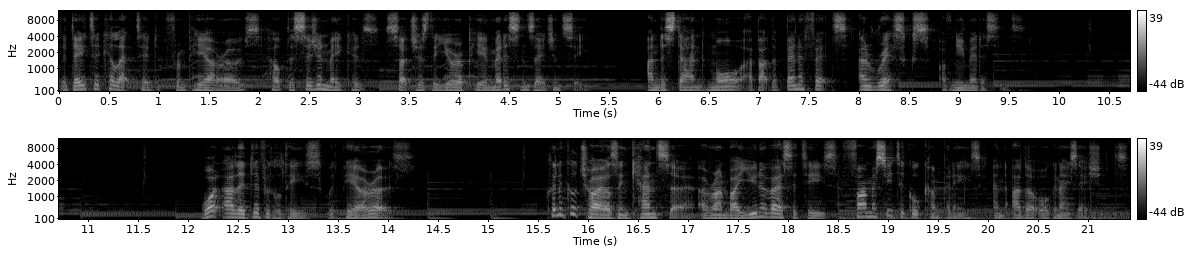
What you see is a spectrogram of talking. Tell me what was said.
The data collected from PROs help decision makers, such as the European Medicines Agency, understand more about the benefits and risks of new medicines. What are the difficulties with PROs? Clinical trials in cancer are run by universities, pharmaceutical companies and other organisations.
